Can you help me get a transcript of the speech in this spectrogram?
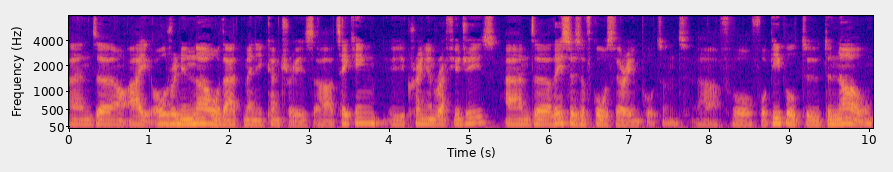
And uh, I already know that many countries are taking Ukrainian refugees. And uh, this is, of course, very important uh, for, for people to, to know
